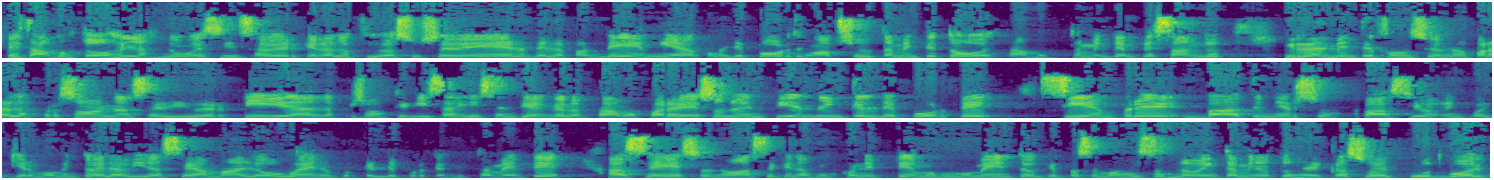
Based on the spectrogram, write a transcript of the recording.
estábamos todos en las nubes sin saber qué era lo que iba a suceder, de la pandemia, con el deporte, con absolutamente todo, estábamos justamente empezando y realmente funcionó para las personas, se divertían, las personas que quizás y sentían que no estábamos para eso, no entienden que el deporte siempre va a tener su espacio en cualquier momento de la vida, sea malo o bueno, porque el deporte justamente hace eso, ¿no? Hace que nos desconectemos un momento, que pasemos esos 90 minutos en el caso del fútbol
